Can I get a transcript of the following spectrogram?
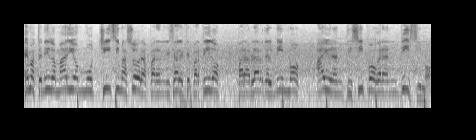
Hemos tenido, Mario, muchísimas horas para analizar este partido, para hablar del mismo. Hay un anticipo grandísimo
